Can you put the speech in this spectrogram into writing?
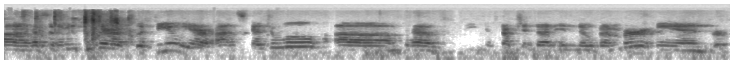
uh, have some images there of Cliffview. We are on schedule, um, to have the construction done in November and er-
